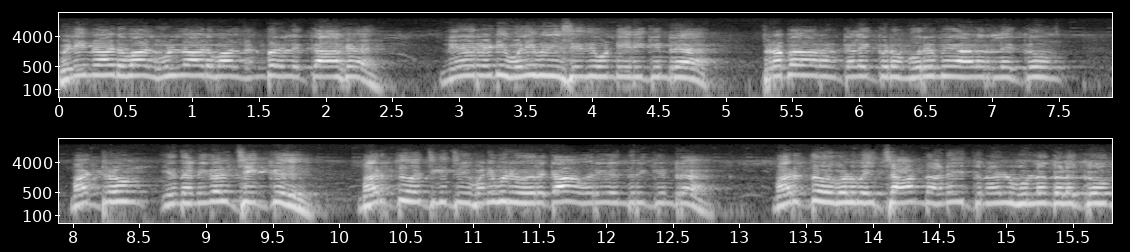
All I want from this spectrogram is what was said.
வெளிநாடு வாழ் உள்நாடு வாழ் நண்பர்களுக்காக நேரடி ஒளிபதி செய்து கொண்டிருக்கின்ற பிரபாகரன் கலைக்கூடம் உரிமையாளர்களுக்கும் மற்றும் இந்த நிகழ்ச்சிக்கு மருத்துவ சிகிச்சை பணிபுரிவதற்காக வருகின்றிருக்கின்ற மருத்துவ குழுவை சார்ந்த அனைத்து நல் உள்ளங்களுக்கும்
